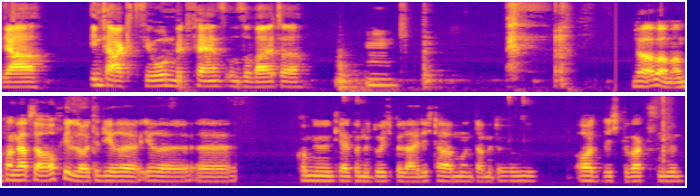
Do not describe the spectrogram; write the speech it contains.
ja Interaktion mit Fans und so weiter. Ja, aber am Anfang gab es ja auch viele Leute, die ihre, ihre äh, Community einfach nur durchbeleidigt haben und damit irgendwie ordentlich gewachsen sind.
